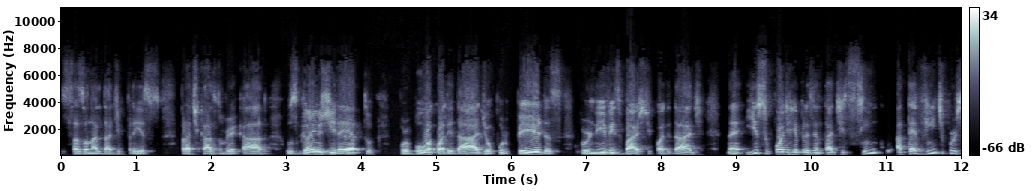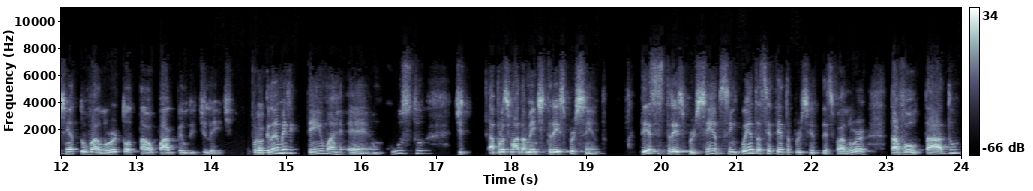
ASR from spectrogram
sazonalidade de preços praticados no mercado, os ganhos diretos por boa qualidade ou por perdas por níveis baixos de qualidade, né, isso pode representar de 5% até 20% do valor total pago pelo litro de leite. O programa ele tem uma, é, um custo de aproximadamente 3%. Desses 3%, 50% a 70% desse valor está voltado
